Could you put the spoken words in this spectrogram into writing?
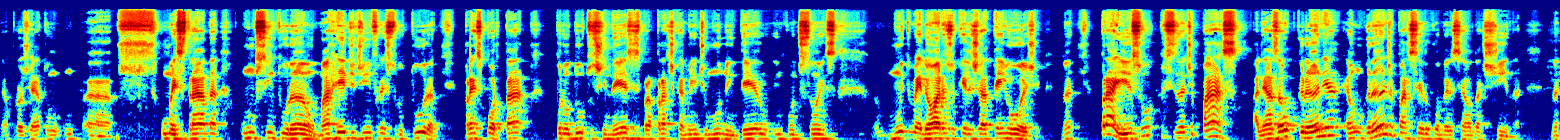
é um projeto, um, uh, uma estrada, um cinturão, uma rede de infraestrutura para exportar produtos chineses para praticamente o mundo inteiro em condições muito melhores do que eles já têm hoje. Né? Para isso, precisa de paz. Aliás, a Ucrânia é um grande parceiro comercial da China. Né?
